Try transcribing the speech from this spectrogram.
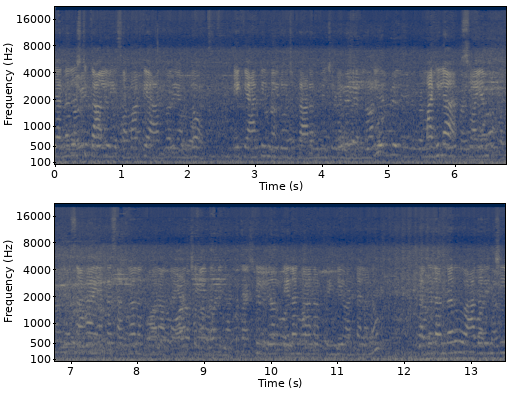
జర్నలిస్ట్ కాలనీ సమాఖ్య ఆధ్వర్యంలో ఈ క్యాంటీన్ ఈరోజు ప్రారంభించడం జరిగింది. మహిళా స్వయం సహాయక సంఘాల ద్వారా తయారు చేయబడినటువంటి తెలంగాణ పిండి వంటలను ప్రజలందరూ ఆదరించి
